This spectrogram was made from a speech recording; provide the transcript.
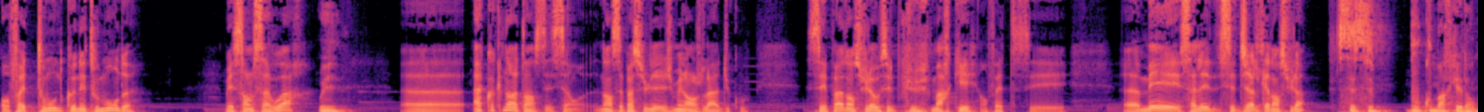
en fait tout le monde connaît tout le monde mais sans le savoir. Oui. Euh... Ah quoi que non attends c'est non c'est pas celui je mélange là du coup. C'est pas dans celui-là où c'est le plus marqué en fait c'est euh, mais ça c'est déjà le cas dans celui-là. C'est, beaucoup marqué dans,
